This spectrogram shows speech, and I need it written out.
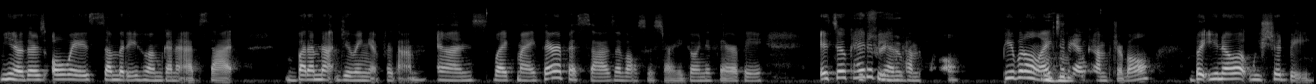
you know, there's always somebody who I'm going to upset, but I'm not doing it for them. And like my therapist says, I've also started going to therapy. It's okay Good to be you. uncomfortable. People don't like mm-hmm. to be uncomfortable, but you know what? We should be.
